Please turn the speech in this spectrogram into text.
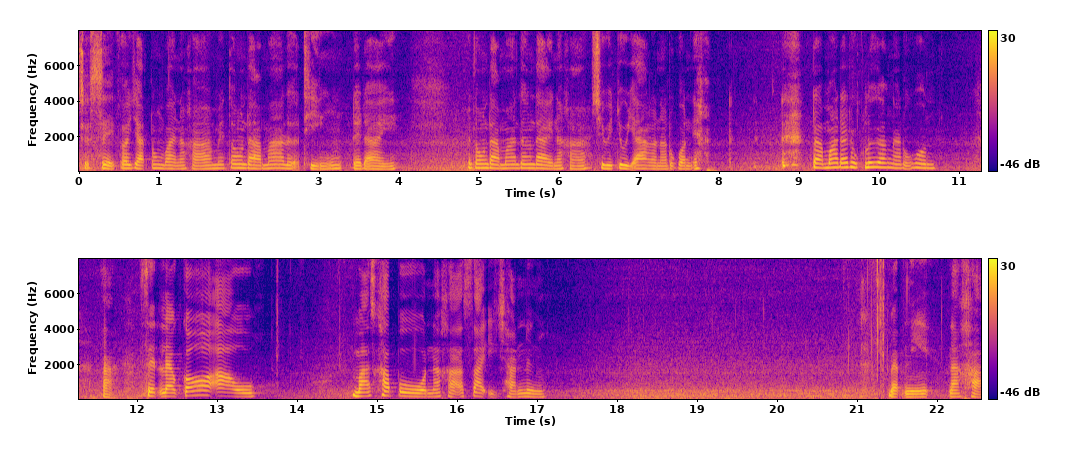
เศษๆก็ยัดลงไปนะคะ ไม่ต้องดราม่าเหลือทิ้งใด ๆ ไม่ต้องดราม่าเรื่องใดนะคะ ชีวิตอยู่ยากแล้วนะทุกคนเนี่ยดราม่าได้ทุกเรื่องนะทุกคนอะเสร็จแล้วก็เอามาสคาโปนนะคะ ใส่อีกชั้นหนึ่ง แบบนี้นะคะ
